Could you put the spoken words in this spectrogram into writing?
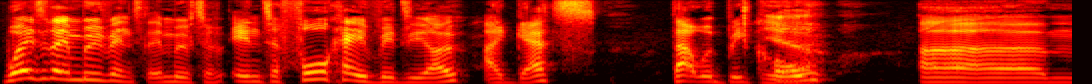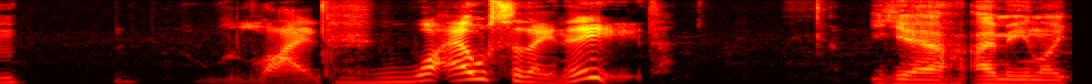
where do they move into? They move to into 4K video, I guess. That would be cool. Um like what else do they need? Yeah, I mean, like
